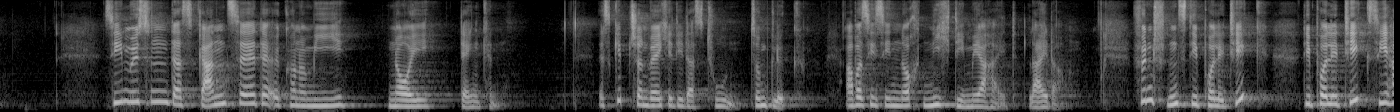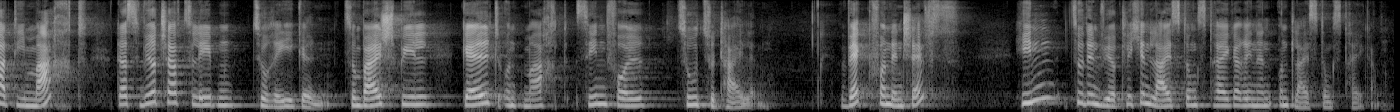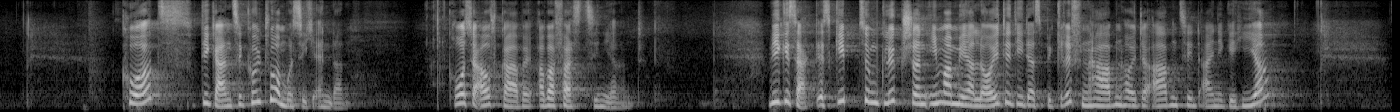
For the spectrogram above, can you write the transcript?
Sie müssen das Ganze der Ökonomie neu denken. Es gibt schon welche, die das tun, zum Glück, aber sie sind noch nicht die Mehrheit, leider. Fünftens die Politik. Die Politik, sie hat die Macht, das Wirtschaftsleben zu regeln, zum Beispiel Geld und Macht sinnvoll zuzuteilen. Weg von den Chefs, hin zu den wirklichen Leistungsträgerinnen und Leistungsträgern. Kurz, die ganze Kultur muss sich ändern. Große Aufgabe, aber faszinierend. Wie gesagt, es gibt zum Glück schon immer mehr Leute, die das begriffen haben. Heute Abend sind einige hier.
